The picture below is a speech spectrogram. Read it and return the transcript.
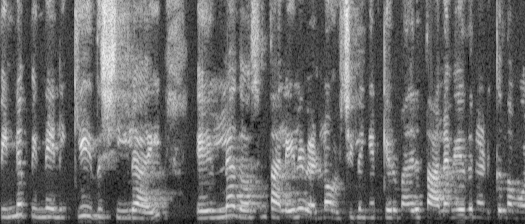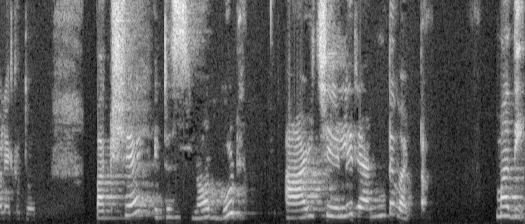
പിന്നെ പിന്നെ എനിക്ക് ഇത് ശീലമായി. എല്ലാ ദിവസവും തലയിൽ വെള്ളം ഒഴിച്ചില്ലെങ്കിൽ എനിക്ക് ഒരുമാതിരി തലവേദന എടുക്കുന്ന പോലെയൊക്കെ തോന്നും. പക്ഷേ ഇറ്റ് ഇസ് നോട്ട് ഗുഡ് ആഴ്ചയിൽ രണ്ട് വട്ടം മതി.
